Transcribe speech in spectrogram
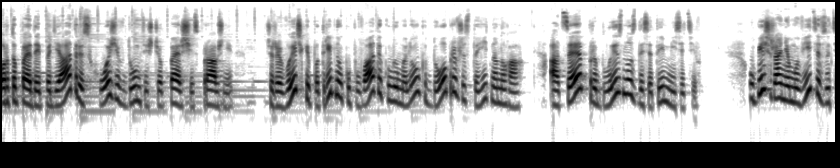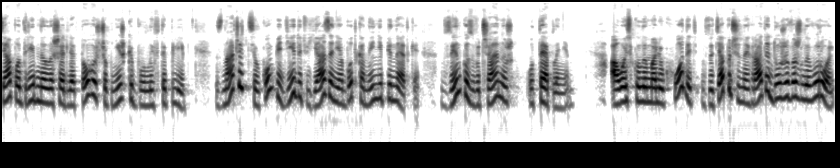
Ортопеди і педіатри схожі в думці, що перші справжні черевички потрібно купувати, коли малюк добре вже стоїть на ногах, а це приблизно з 10 місяців. У більш ранньому віці взуття потрібне лише для того, щоб ніжки були в теплі. Значить, цілком підійдуть в'язані або тканинні пінетки. Взимку, звичайно ж, утеплені. А ось коли малюк ходить, взуття починає грати дуже важливу роль.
